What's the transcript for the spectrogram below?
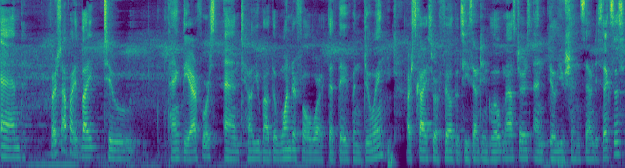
And first off, I'd like to thank the Air Force and tell you about the wonderful work that they've been doing. Our skies were filled with C-17 Globemasters and Ilyushin 76s.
